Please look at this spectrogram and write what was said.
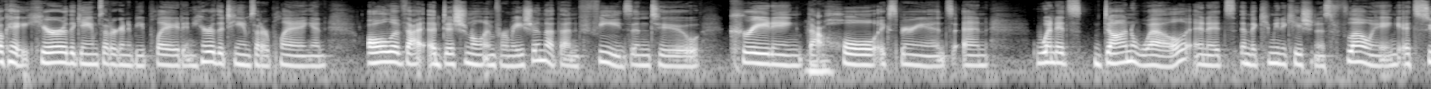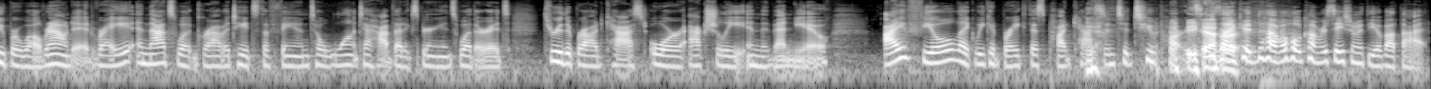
okay, here are the games that are going to be played and here are the teams that are playing and all of that additional information that then feeds into creating that mm-hmm. whole experience. And when it's done well and it's and the communication is flowing it's super well rounded right? And that's what gravitates the fan to want to have that experience whether it's through the broadcast or actually in the venue i feel like we could break this podcast into two parts because Yeah, i could have a whole conversation with you about that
